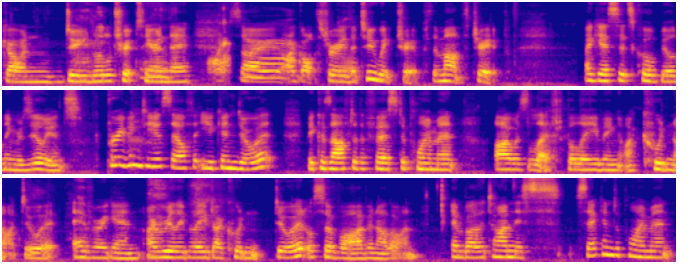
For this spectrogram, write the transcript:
go and do little trips here and there. So I got through the two week trip, the month trip. I guess it's called building resilience. Proving to yourself that you can do it because after the first deployment, I was left believing I could not do it ever again. I really believed I couldn't do it or survive another one. And by the time this second deployment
